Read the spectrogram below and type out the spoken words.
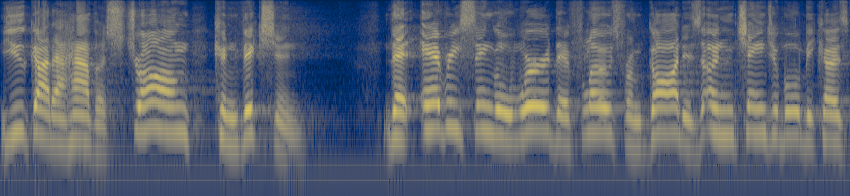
You got to have a strong conviction that every single word that flows from God is unchangeable because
